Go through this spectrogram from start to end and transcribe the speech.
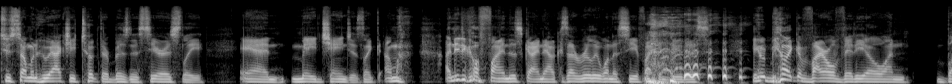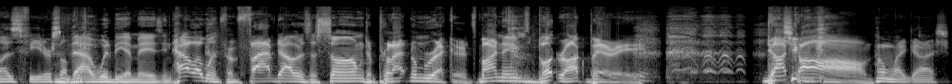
to someone who actually took their business seriously and made changes. Like I'm, I need to go find this guy now because I really want to see if I can do this. it would be like a viral video on BuzzFeed or something. That would be amazing. How I went from five dollars a song to platinum records. My name's Butt Rock Barry. Dot com. Oh my gosh.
